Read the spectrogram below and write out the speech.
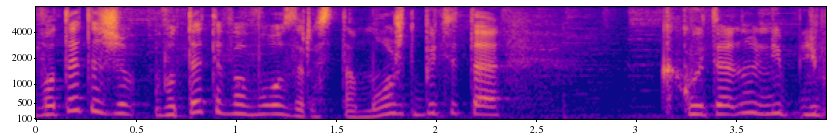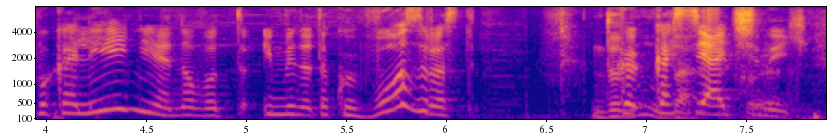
вот, это же, вот этого возраста. Может быть, это какое-то, ну, не, не поколение, но вот именно такой возраст, Да, Ко- ну да, косячный. такое.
